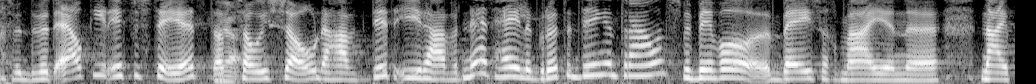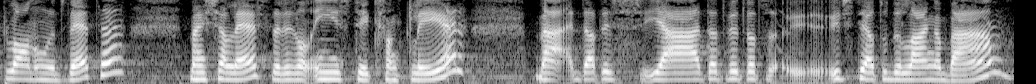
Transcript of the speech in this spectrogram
we wordt elke keer investeerd. Dat ja. sowieso. Dan hebben we dit hier hebben we net hele grote dingen trouwens. We zijn wel bezig met een uh, plan om het wetter. Mijn chalet, er is al ingestik van kleer. Maar dat is, ja, dat wordt wat uitsteld op de lange baan.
